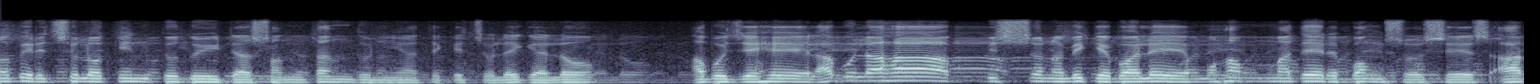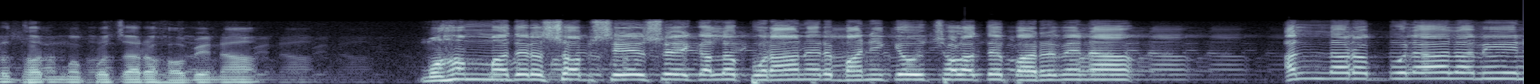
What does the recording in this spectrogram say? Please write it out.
নবীর ছিল, কিন্তু দুইটা সন্তান দুনিয়া থেকে চলে গেল। আবু জেহেল আবুল আহাব বিশ্ব নবীকে বলে, মুহাম্মাদের বংশ শেষ, আর ধর্ম প্রচার হবে না। মুহাম্মাদের সব শেষ হয়ে গেল, কোরআনের বাণী কেউ ছড়াতে পারবে না। আল্লাহ রাব্বুল আলামিন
